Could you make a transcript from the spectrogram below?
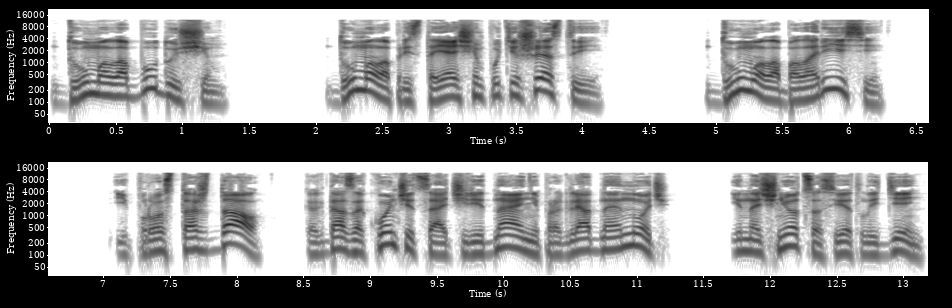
думал о будущем, думал о предстоящем путешествии, думал о Баларисе и просто ждал, когда закончится очередная непроглядная ночь и начнется светлый день.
